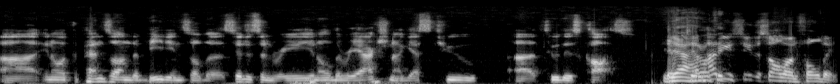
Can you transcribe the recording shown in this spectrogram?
Uh, you know, it depends on the obedience of the citizenry. You know, the reaction, I guess, to uh, to this cause. Yeah, yeah Tim, how think, do you see this all unfolding?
